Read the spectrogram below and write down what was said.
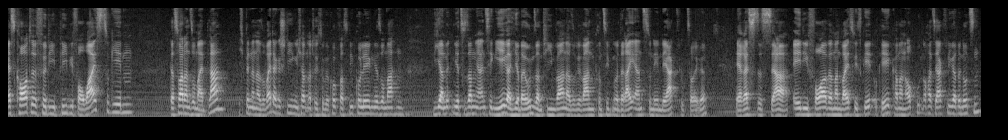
Eskorte für die PB4Ys zu geben. Das war dann so mein Plan. Ich bin dann also weitergestiegen. Ich habe natürlich so geguckt, was die Kollegen hier so machen, die ja mit mir zusammen die einzigen Jäger hier bei unserem Team waren. Also wir waren im Prinzip nur drei ernstzunehmende Jagdflugzeuge. Der Rest ist ja AD4, wenn man weiß, wie es geht. Okay, kann man auch gut noch als Jagdflieger benutzen.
